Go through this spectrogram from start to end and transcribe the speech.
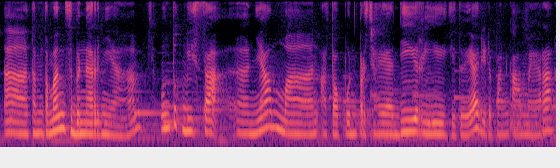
uh, teman-teman sebenarnya untuk bisa uh, nyaman ataupun percaya diri gitu ya di depan kamera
